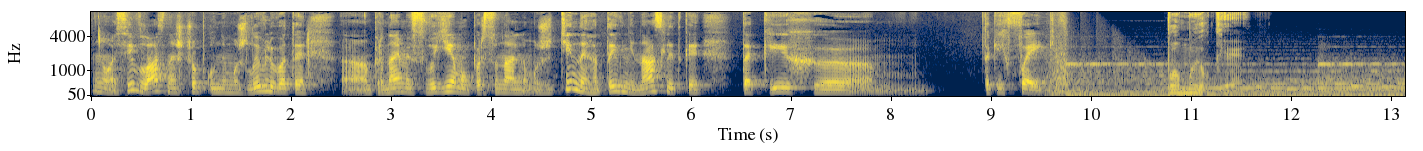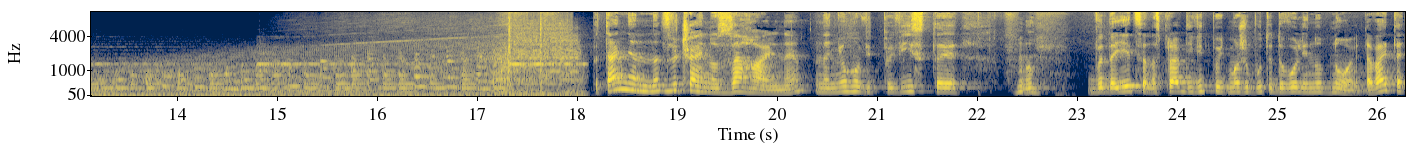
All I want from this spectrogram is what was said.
Ось і власне, щоб унеможливлювати, е, принаймні в своєму персональному житті негативні наслідки таких, е, таких фейків. Помилки. Питання надзвичайно загальне. На нього відповісти. ну, Видається, насправді відповідь може бути доволі нудною. Давайте,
